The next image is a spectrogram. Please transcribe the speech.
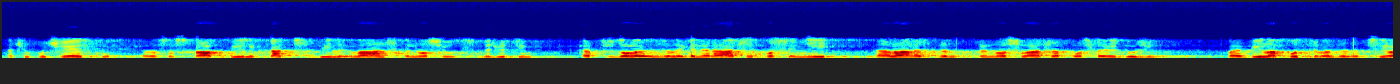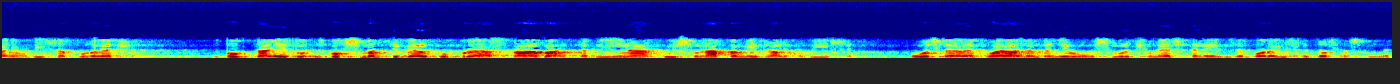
Znači u početku, kada su shabi bili, kad su bili lanci prenosioci. Međutim, kako su dolazile generacije posle njih, ta lanac prenoslaca postaju duži. Pa je bila potreba za zapisivanje hadisa puno veća. Zbog, dalje, zbog smrti velikog broja shaba i tabijina koji su na znali hadise, postojala je bojazan da njihovu smrću nestane i zaboravi se dosta sunne.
